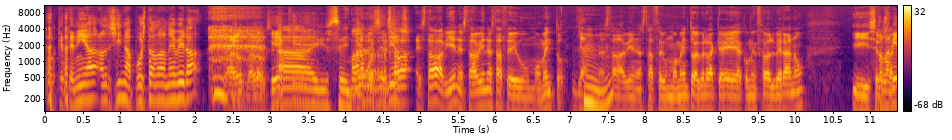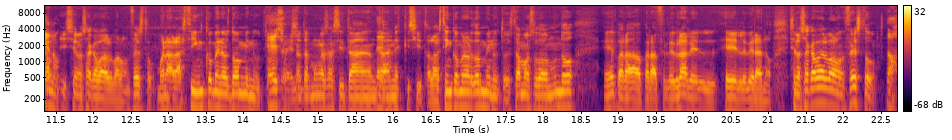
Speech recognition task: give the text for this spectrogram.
porque tenía Alsina puesta en la nevera. Claro, claro. sí. Y es que, Ay, señor. Bueno, pues estaba, estaba bien, estaba bien hasta hace un momento. Ya. Mm. Estaba bien hasta hace un momento. Es verdad que ha comenzado el verano y se, nos ha, Todavía acab- no. y se nos ha acabado el baloncesto. Bueno, a las 5 menos 2 minutos. Eso eh, es. No te pongas así tan, Eh. tan exquisito. A las 5 menos 2 minutos estamos todo el mundo eh, para, para celebrar el, el verano. Se nos ha acabado el baloncesto. No.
